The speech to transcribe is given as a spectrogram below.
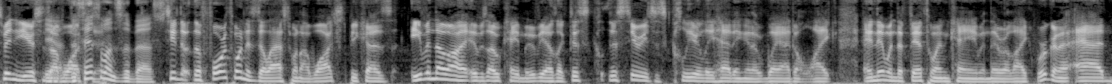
It's been years since yeah, I've watched. the fifth it. one's the best. See, the, the fourth one is the last one I watched because even though I, it was okay movie, I was like, this this series is clearly heading in a way I don't like. And then when the fifth one came and they were like, we're going to add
